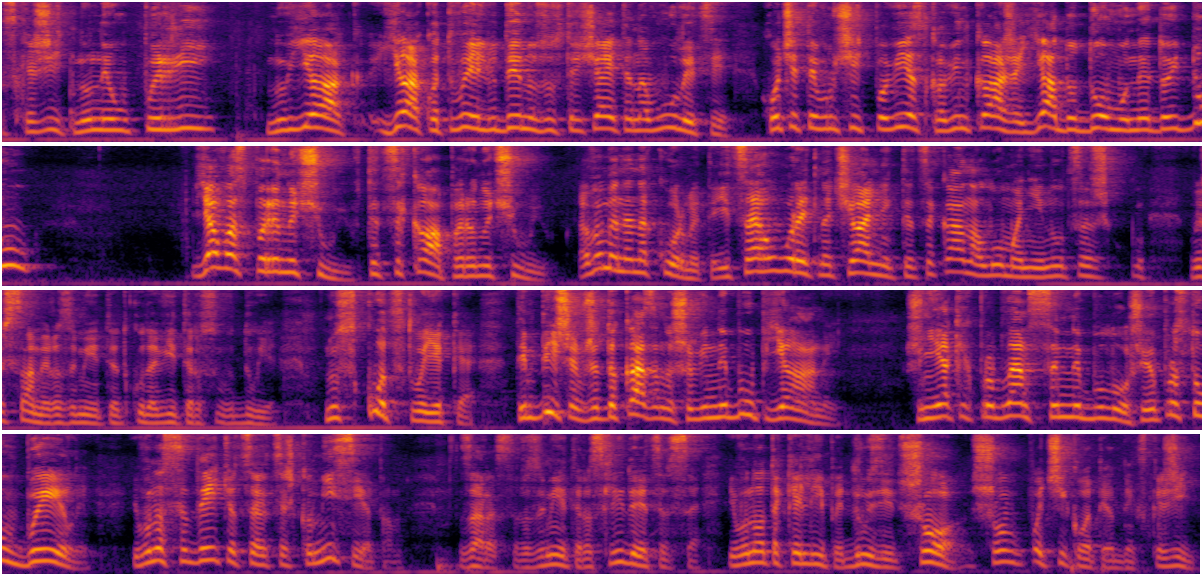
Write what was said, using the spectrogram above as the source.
Скажіть, ну не упирі. Ну як? Як от ви людину зустрічаєте на вулиці, хочете вручити повістку, він каже, я додому не дойду, я вас переночую, в ТЦК переночую, а ви мене накормите. І це говорить начальник ТЦК на Ломані, ну це ж, ви ж самі розумієте, откуда вітер дує. Ну скотство яке. Тим більше вже доказано, що він не був п'яний, що ніяких проблем з цим не було, що його просто вбили. І воно сидить, оце, це ж комісія там зараз, розумієте, розслідує це все. І воно таке ліпить. Друзі, що? Що очікувати від них? Скажіть.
